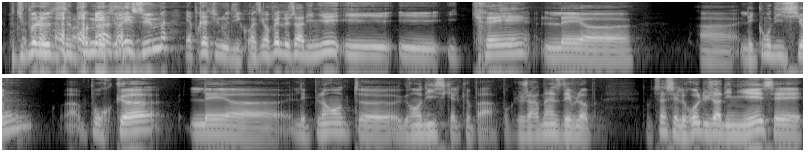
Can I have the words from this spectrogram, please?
tu peux le, c'est le premier, tu résumes et après tu nous dis quoi. Parce qu'en fait, le jardinier, il, il- il crée les, euh, euh, les conditions euh, pour que les, euh, les plantes grandissent quelque part, pour que le jardin se développe. Donc ça, c'est le rôle du jardinier, c'est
